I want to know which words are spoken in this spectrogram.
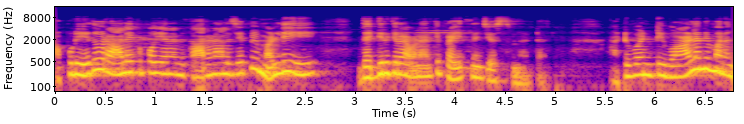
అప్పుడు ఏదో రాలేకపోయానని కారణాలు చెప్పి మళ్ళీ దగ్గరికి రావడానికి ప్రయత్నం చేస్తున్నట్ట. అటువంటి వాళ్ళని మనం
